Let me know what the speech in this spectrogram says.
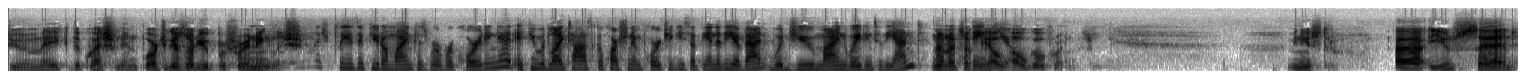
to make the question in Portuguese or do you prefer in English? English, please, if you don't mind, because we're recording it. If you would like to ask a question in Portuguese at the end of the event, would you mind waiting to the end? No, that's okay. I'll, I'll, go for English. Ministro, uh, you said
